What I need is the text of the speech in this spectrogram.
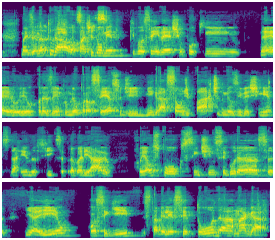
Mas é natural, a partir do momento que você investe um pouquinho, né? Eu, eu, por exemplo, o meu processo de migração de parte dos meus investimentos da renda fixa para variável foi aos poucos, sentindo segurança, e aí eu consegui estabelecer toda a Magar.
